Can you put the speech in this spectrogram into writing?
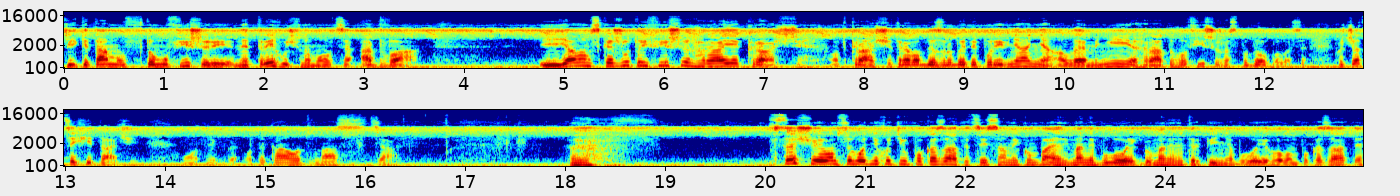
Тільки там в тому фішері не три гучномовця, а два. І я вам скажу, той фішер грає краще. От краще. Треба буде зробити порівняння, але мені гра того фішера сподобалася. Хоча це хітачі. От, якби, отака от в нас ця. Все, що я вам сьогодні хотів показати, цей самий комбайн, в мене було, якби в мене нетерпіння було його вам показати,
